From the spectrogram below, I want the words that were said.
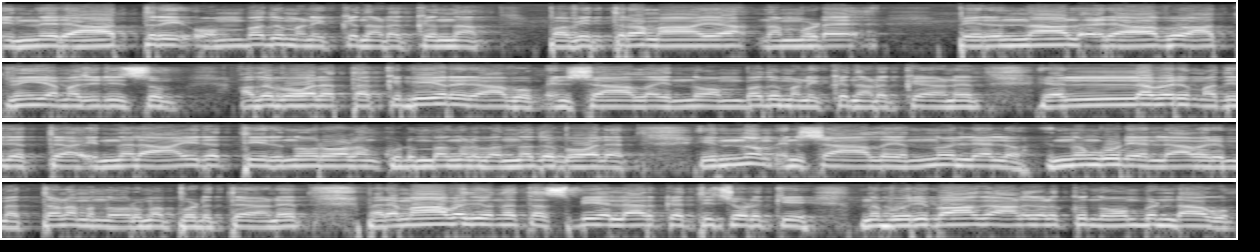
ഇന്ന് രാത്രി ഒമ്പത് മണിക്ക് നടക്കുന്ന പവിത്രമായ നമ്മുടെ പെരുന്നാൾ രാവ് ആത്മീയ മജ്ലിസും അതുപോലെ തക്ബീർ രാവും ഇൻഷാല്ല ഇന്ന് ഒമ്പത് മണിക്ക് നടക്കുകയാണ്. എല്ലാവരും അതിലെത്തുക. ഇന്നലെ ആയിരത്തി ഇരുന്നൂറോളം കുടുംബങ്ങൾ വന്നതുപോലെ ഇന്നും ഇൻഷാല്ല എന്നുമില്ലല്ലോ. ഇന്നും കൂടി എല്ലാവരും എത്തണമെന്ന് ഓർമ്മപ്പെടുത്തുകയാണ്. പരമാവധി ഒന്ന് തസ്ബി എല്ലാവർക്കും എത്തിച്ചു കൊടുക്കി. ഇന്ന് ഭൂരിഭാഗം ആളുകൾക്ക് നോമ്പുണ്ടാകും.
